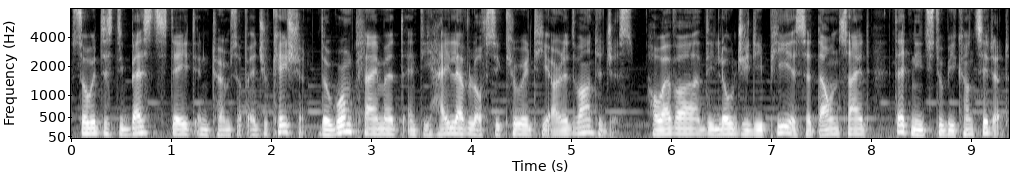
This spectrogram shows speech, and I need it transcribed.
so it is the best state in terms of education. The warm climate and the high level of security are advantages. However, the low GDP is a downside that needs to be considered.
